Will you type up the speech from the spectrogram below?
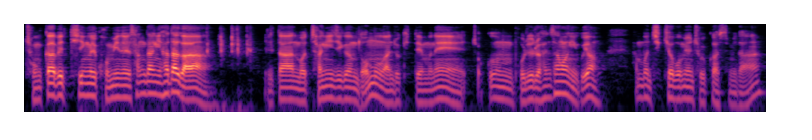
종가 베팅을 고민을 상당히 하다가 일단 뭐 장이 지금 너무 안 좋기 때문에 조금 보류를 한 상황이고요. 한번 지켜보면 좋을 것 같습니다.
